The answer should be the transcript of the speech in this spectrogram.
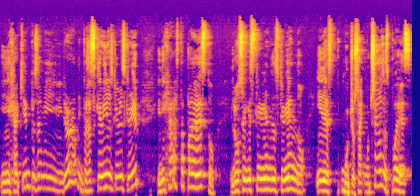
Y dije, aquí empecé mi journal, y empecé a escribir, escribir, escribir. Y dije, ah, está padre esto. Y luego seguí escribiendo, escribiendo. Y des- muchos, muchos años después,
